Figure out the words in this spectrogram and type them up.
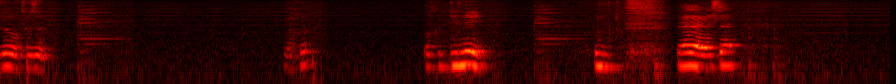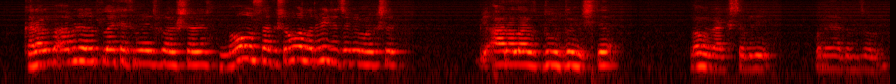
Bak sese. Bakın. Bakın dinleyin. evet arkadaşlar. Kanalıma abone olup like atmayı unutmayın arkadaşlar. Ne olursa arkadaşlar o kadar video çekiyorum arkadaşlar. Bir aralar durdum işte. Ne olur arkadaşlar bir bana yardımcı olun.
